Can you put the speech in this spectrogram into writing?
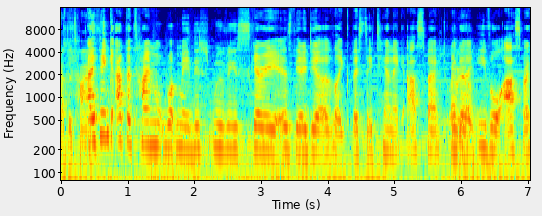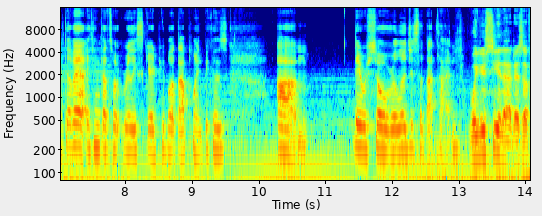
at the time. I think at the time, what made these movies scary is the idea of like the satanic aspect or Oh, the yeah. evil aspect of it. I think that's what really scared people at that point because um, they were so religious at that time. Well, you see that as a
